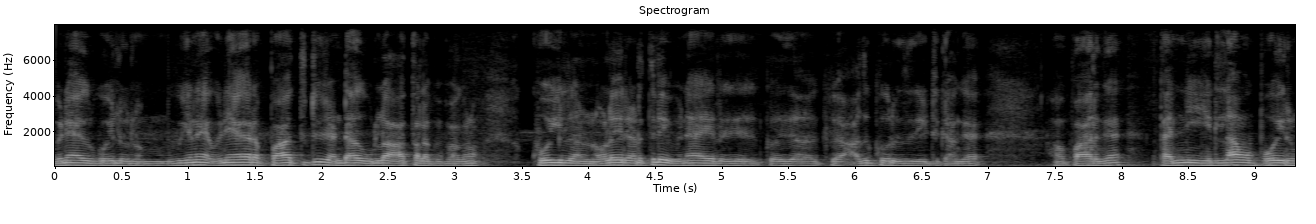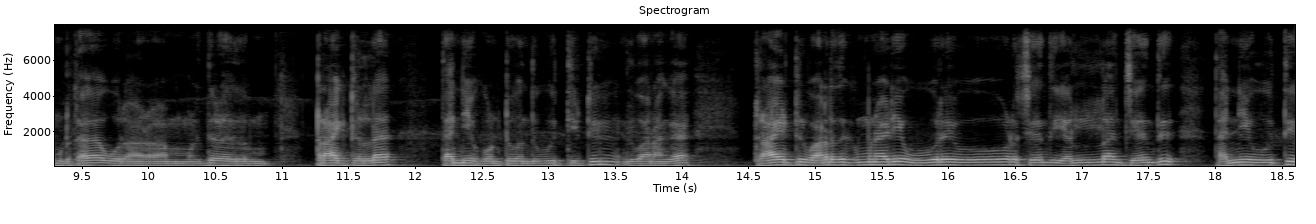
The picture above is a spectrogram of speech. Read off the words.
விநாயகர் கோயில் உள்ள விநாய விநாயகரை பார்த்துட்டு ரெண்டாவது உள்ள ஆத்தால போய் பார்க்கணும். கோயில் நுழையிற இடத்துல விநாயகர் அதுக்கு அதுக்கு ஒரு இது இட்டுருக்காங்க பாருங்கள் தண்ணி இல்லாமல் போயிருமுட்டுக்காக ஒரு இதில் டிராக்டரில் தண்ணியை கொண்டு வந்து ஊற்றிட்டு இது வராங்க. டிராக்டர் வர்றதுக்கு முன்னாடியே ஊரே ஊரோட சேர்ந்து எல்லாம் சேர்ந்து தண்ணியை ஊற்றி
